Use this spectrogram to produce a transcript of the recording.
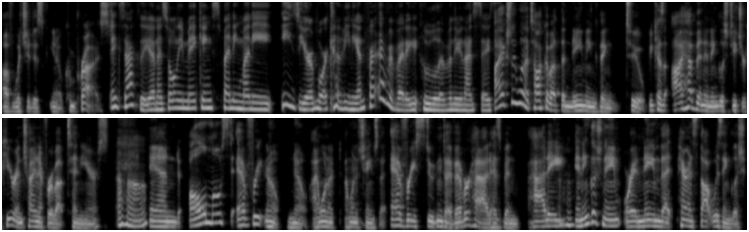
of which it is, you know, comprised. Exactly. And it's only making spending money easier, more convenient for everybody who live in the United States. I actually want to talk about the naming thing too, because I have been an English teacher here in China for about 10 years. Uh huh. And almost every no, no, I want to I want to change that. Every student I've ever had has been had a an English name or a name that parents thought was English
